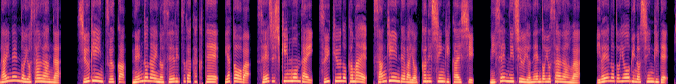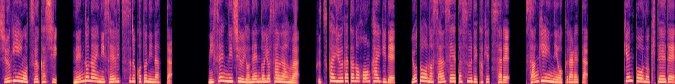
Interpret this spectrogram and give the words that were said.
来年度予算案が衆議院通過年度内の成立が確定、野党は政治資金問題追及の構え、参議院では4日に審議開始、2024年度予算案は、異例の土曜日の審議で衆議院を通過し、年度内に成立することになった。2024年度予算案は、2日夕方の本会議で、与党の賛成多数で可決され、参議院に送られた。憲法の規定で、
